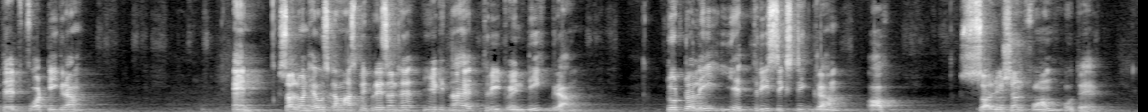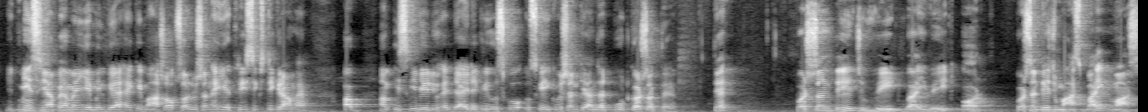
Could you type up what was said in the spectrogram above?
दैट 40 ग्राम एंड सॉल्वेंट है, उसका मास भी प्रेजेंट है। ये कितना है? 320 ग्राम टोटली ये 360 ग्राम ऑफ़ सॉल्यूशन फॉर्म होते हैं। इट मीन्स यहाँ पे हमें ये मिल गया है कि मास ऑफ़ सॉल्यूशन है, ये 360 ग्राम है। अब हम इसकी वैल्यू है डायरेक्टली उसको, उसके इक्वेशन के अंदर पुट कर सकते हैं। That percentage weight by weight और परसेंटेज मास बाय मास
